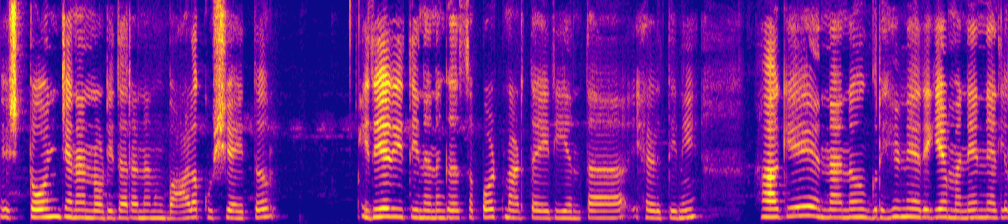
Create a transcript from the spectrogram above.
ಎಷ್ಟೊಂದು ಜನ ನೋಡಿದ್ದಾರೆ ನನಗೆ ಭಾಳ ಖುಷಿ ಆಯಿತು. ಇದೇ ರೀತಿ ನನಗೆ ಸಪೋರ್ಟ್ ಮಾಡ್ತಾಯಿರಿ ಅಂತ ಹೇಳ್ತೀನಿ. ಹಾಗೆ ನಾನು ಗೃಹಿಣಿಯರಿಗೆ ಮನೆಯಲ್ಲಿ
